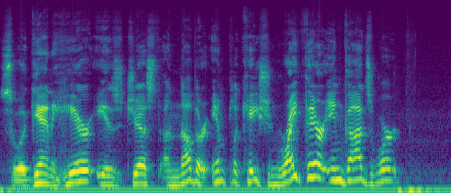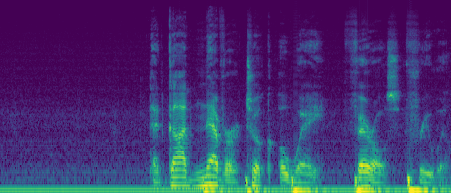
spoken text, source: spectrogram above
So, again, here is just another implication right there in God's Word that God never took away Pharaoh's free will.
